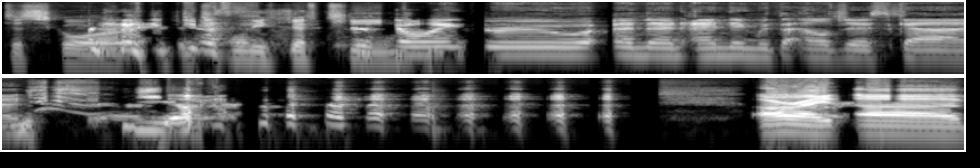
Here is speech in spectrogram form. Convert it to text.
to score Just- 2015 Just going through and then ending with the LJ Scott. Yep. All right. Uh,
